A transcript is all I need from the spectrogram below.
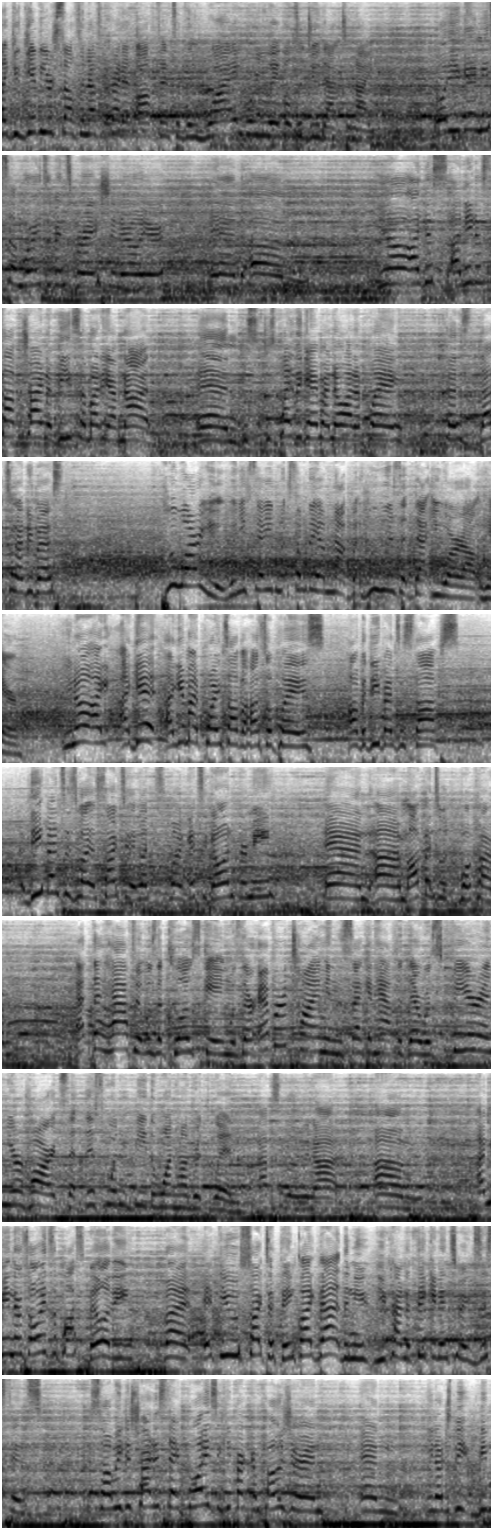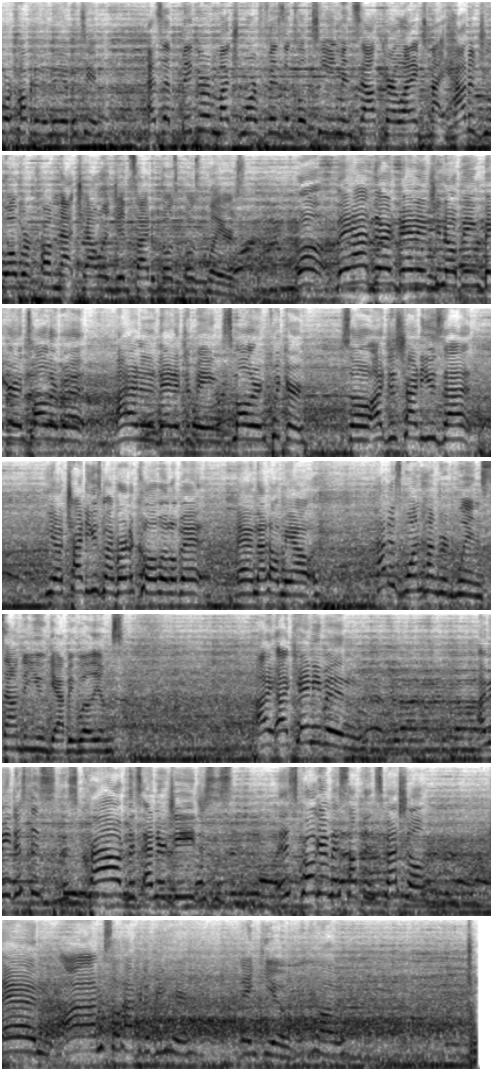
like you give yourself enough credit offensively. Why were you able to do that tonight? Well, you gave me some words of inspiration earlier, and um, you know, I just I need to stop trying to be somebody I'm not, and just just play the game I know how to play, because that's what I do best. Who are you? When you say somebody I'm not, but who is it that you are out here? You know, I, I get I get my points off of hustle plays, off of defensive stops. Defense is what starts it, what's what gets it going for me, and um, offense will, will come. At the half, it was a close game. Was there ever a time in the second half that there was fear in your hearts that this wouldn't be the 100th win? Absolutely not. Um, I mean, there's always a possibility, but if you start to think like that, then you, you kind of think it into existence. So we just try to stay poised and keep our composure and, and you know, just be, be more confident than the other team. As a bigger, much more physical team in South Carolina tonight, you overcome that challenge inside of those post players? Well, they had their advantage, you know, being bigger and taller, but I had an advantage of being smaller and quicker. So I just try to use that, you know, try to use my vertical a little bit, and that helped me out. How does 100 wins sound to you, Gabby Williams? I, I can't even. I mean, just this this crowd, this energy, just this, this program is something special, and I'm so happy to be here. Thank you. Holly.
